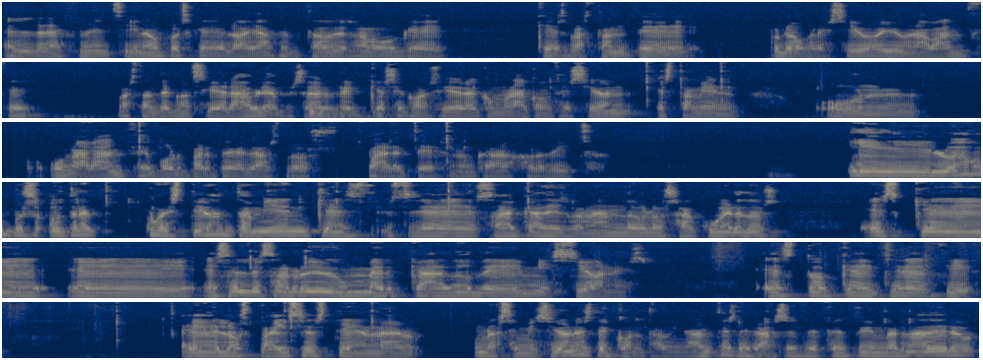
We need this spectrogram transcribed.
el régimen chino, pues que lo haya aceptado es algo que, es bastante progresivo y un avance bastante considerable, a pesar de que se considere como una concesión, es también un, un avance por parte de las dos partes, nunca mejor dicho. Y luego, pues otra cuestión también que se saca desgranando los acuerdos es que eh, es el desarrollo de un mercado de emisiones. ¿Esto qué quiere decir? Eh, los países tienen unas emisiones de contaminantes de gases de efecto invernadero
